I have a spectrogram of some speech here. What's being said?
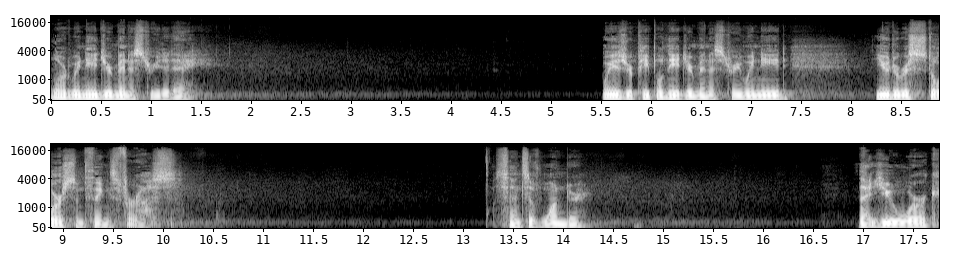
Lord, we need your ministry today. We as your people need your ministry. We need you to restore some things for us. Sense of wonder that you work,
